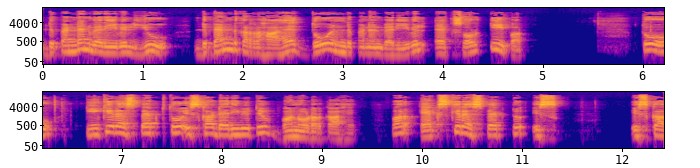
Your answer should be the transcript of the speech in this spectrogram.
डिपेंडेंट वेरिएबल यू डिपेंड कर रहा है दो इंडिपेंडेंट वेरिएबल एक्स और टी पर। तो टी के रेस्पेक्ट तो इसका डेरिवेटिव वन ऑर्डर का है, पर एक्स के रेस्पेक्ट इस, इसका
